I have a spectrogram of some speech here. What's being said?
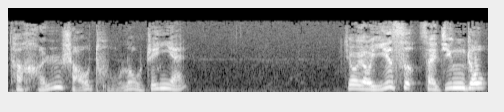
他很少吐露真言。就有一次在荆州，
